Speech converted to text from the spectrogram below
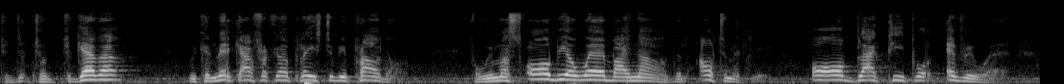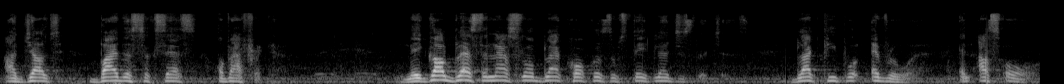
To, to, together, we can make Africa a place to be proud of, for we must all be aware by now that ultimately all black people everywhere are judged by the success of Africa. May God bless the National Black Caucus of State Legislatures, black people everywhere, and us all.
